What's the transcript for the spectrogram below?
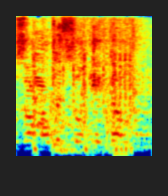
goes, on the whistle it go.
